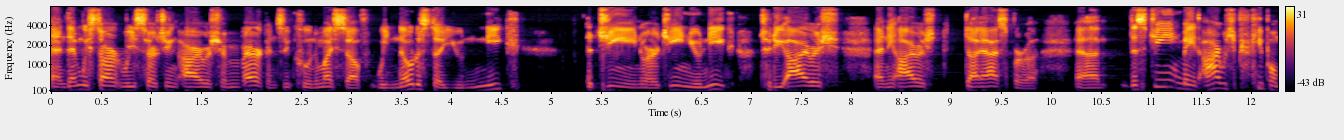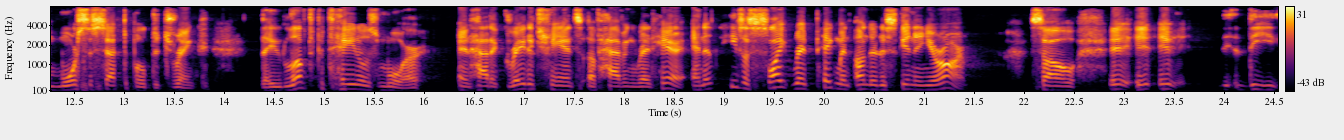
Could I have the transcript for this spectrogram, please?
and then we started researching Irish Americans, including myself. We noticed a unique gene or a gene unique to the Irish and the Irish diaspora. Uh, this gene made Irish people more susceptible to drink. They loved potatoes more and had a greater chance of having red hair. And it leaves a slight red pigment under the skin in your arm. So it, it, it the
